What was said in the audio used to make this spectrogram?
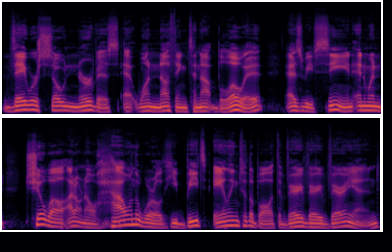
they were so nervous at one nothing to not blow it, as we've seen. And when Chilwell, I don't know how in the world he beats Ayling to the ball at the very, very, very end,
